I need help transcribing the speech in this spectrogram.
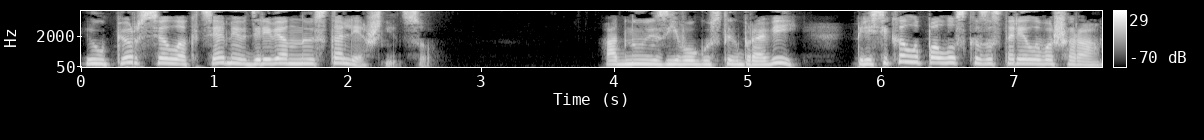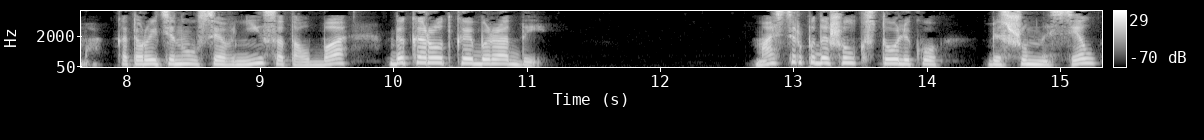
и уперся локтями в деревянную столешницу. Одну из его густых бровей пересекала полоска застарелого шрама, который тянулся вниз от лба до короткой бороды. Мастер подошел к столику, бесшумно сел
